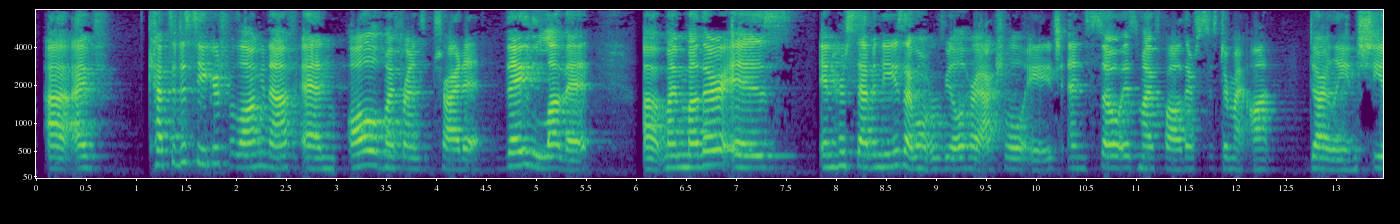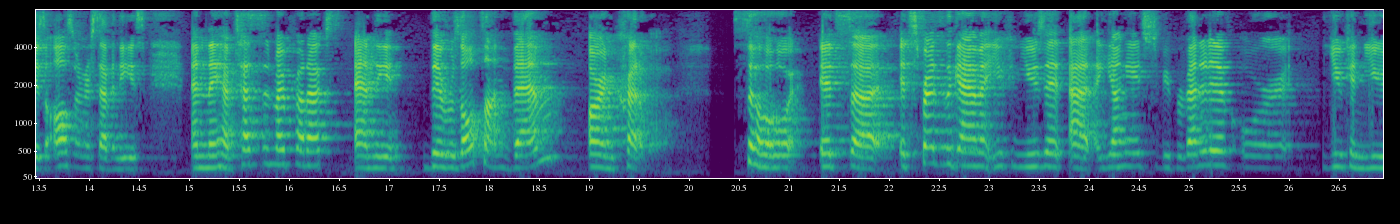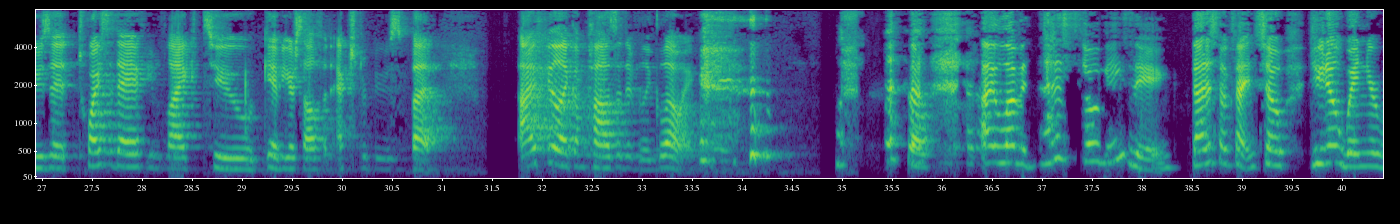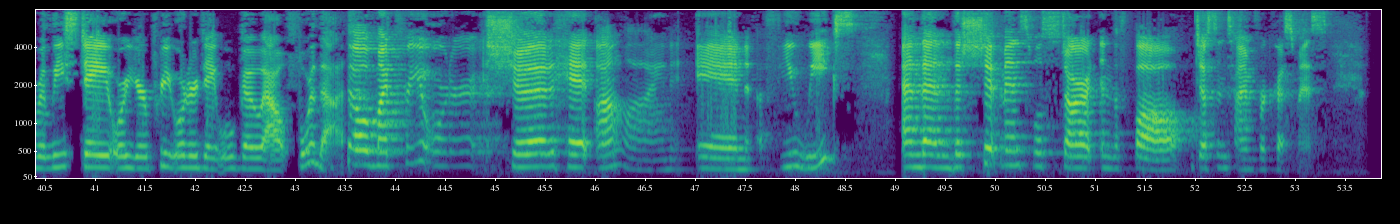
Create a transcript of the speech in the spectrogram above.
Uh, I've kept it a secret for long enough, and all of my friends have tried it. They love it. Uh, my mother is in her 70s. I won't reveal her actual age. And so is my father's sister, my aunt Darlene. She is also in her 70s. And they have tested my products, and the, the results on them are incredible. So it's uh, it spreads the gamut. You can use it at a young age to be preventative, or you can use it twice a day if you'd like to give yourself an extra boost. But I feel like I'm positively glowing. so, I love it. That is so amazing. That is so exciting. So, do you know when your release date or your pre order date will go out for that? So, my pre order should hit online in a few weeks. And then the shipments will start in the fall, just in time for Christmas.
